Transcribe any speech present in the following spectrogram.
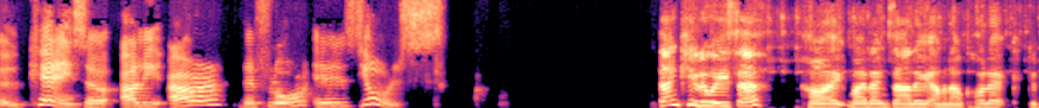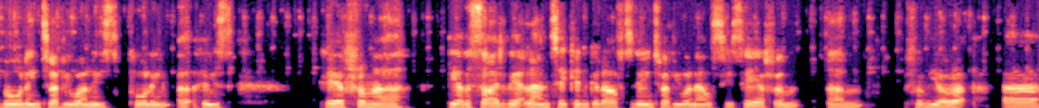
Okay, so Ali R, the floor is yours. Thank you, Louisa. Hi, my name's Ali. I'm an alcoholic. Good morning to everyone who's calling, uh, who's here from uh, the other side of the Atlantic, and good afternoon to everyone else who's here from um, from Europe. Uh,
